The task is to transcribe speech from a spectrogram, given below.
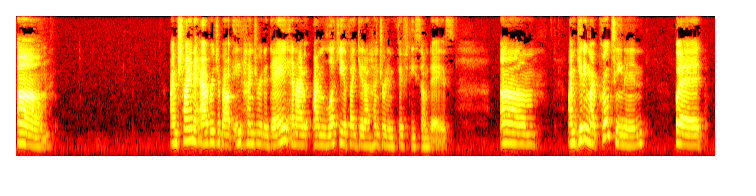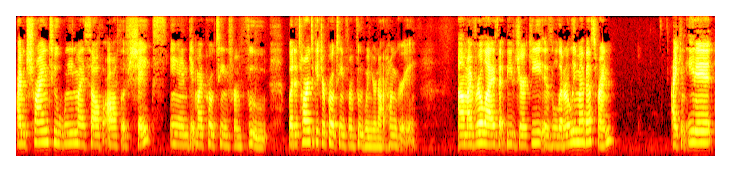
Um, I'm trying to average about 800 a day, and I, I'm lucky if I get 150 some days. Um, I'm getting my protein in, but I'm trying to wean myself off of shakes and get my protein from food. But it's hard to get your protein from food when you're not hungry. Um, I've realized that beef jerky is literally my best friend. I can eat it,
